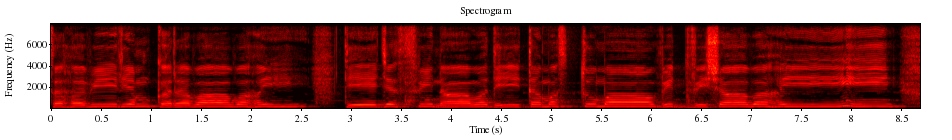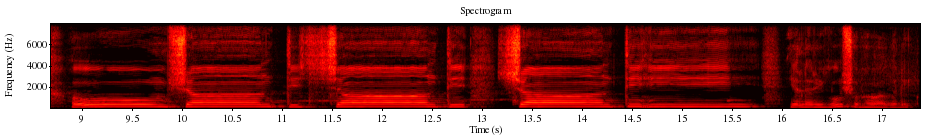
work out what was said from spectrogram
ಸಹ ವೀರ್ಯಂ ಕರವಾವಹೈ. ತೇಜಸ್ವಿನಾವಧೀತಮಸ್ತು ಮಾ ವಿದ್ವಿಷಾವಹೈ. ಓಂ ಶಾಂತಿ ಶಾಂತಿ ಶಾಂತಿ ಎಲ್ಲರಿಗೂ ಶುಭವಾಗಲಿ.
